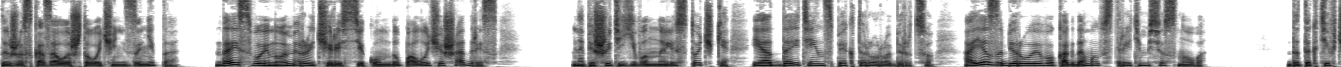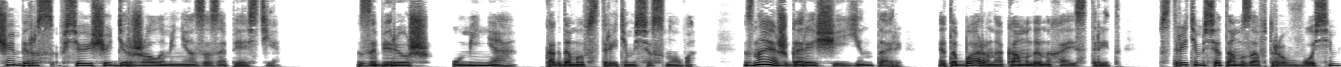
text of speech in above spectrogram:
Ты же сказала, что очень занята. Дай свой номер, и через секунду получишь адрес. Напишите его на листочке и отдайте инспектору Робертсу, а я заберу его, когда мы встретимся снова. Детектив Чемберс все еще держала меня за запястье. Заберешь у меня, когда мы встретимся снова. Знаешь горящий янтарь? Это бар на Камден-Хай-стрит. Встретимся там завтра в восемь,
